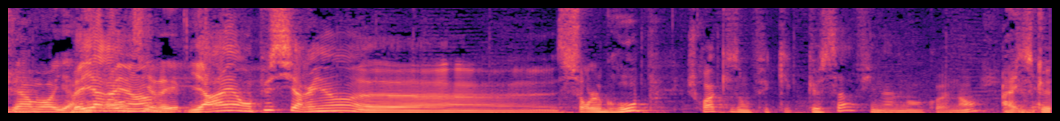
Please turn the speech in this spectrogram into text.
Clairement, il y a Bah, y rien a rien. Il y a rien. En plus, il y a rien euh, sur le groupe. Je crois qu'ils ont fait que, ça finalement, quoi, non Ah, Parce que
